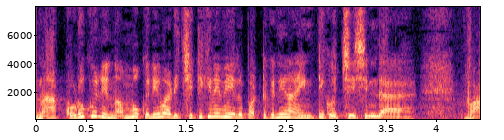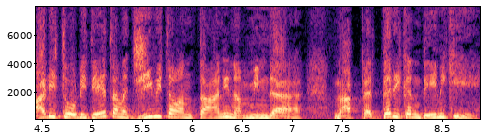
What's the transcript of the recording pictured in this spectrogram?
నా కొడుకుని నమ్ముకుని వాడి చిటికిన వేలు పట్టుకుని నా ఇంటికి వచ్చేసిందా? వాడితోడిదే తన జీవితం అంతా అని నమ్మిందా? నా పెద్దరికం దేనికి?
